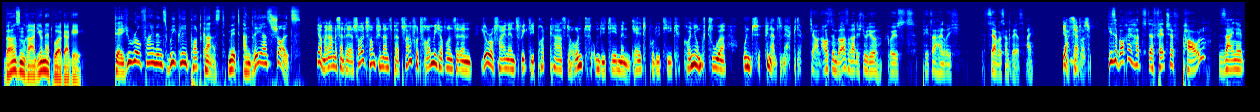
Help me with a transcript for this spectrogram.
Börsenradio Network AG. Der Eurofinance Weekly Podcast mit Andreas Scholz. Ja, mein Name ist Andreas Scholz vom Finanzplatz Frankfurt. Freue mich auf unseren Eurofinance Weekly Podcast rund um die Themen Geldpolitik, Konjunktur und Finanzmärkte. Tja, und aus dem Börsenradiostudio grüßt Peter Heinrich. Servus, Andreas. Hi. Ja, servus. Diese Woche hat der Fed-Chef Paul seine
